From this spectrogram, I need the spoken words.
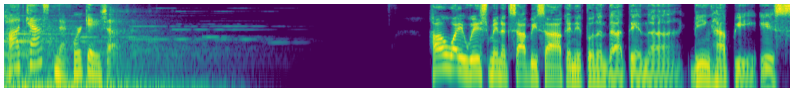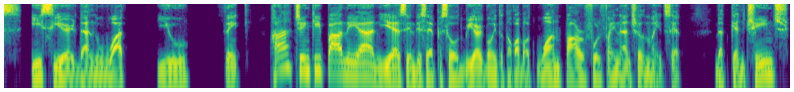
Podcast Network Asia. How I wish may nagsabi sa akin ito na dati na being happy is easier than what you think. Ha? Chinky, paano yan? Yes, in this episode, we are going to talk about one powerful financial mindset that can change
